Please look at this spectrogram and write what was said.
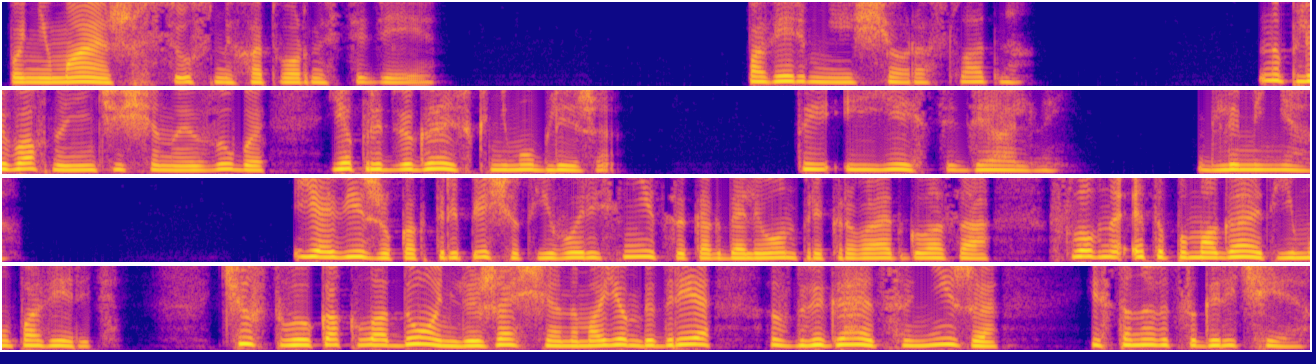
понимаешь всю смехотворность идеи. Поверь мне еще раз, ладно? Наплевав на нечищенные зубы, я придвигаюсь к нему ближе. Ты и есть идеальный. Для меня. Я вижу, как трепещут его ресницы, когда Леон прикрывает глаза, словно это помогает ему поверить. Чувствую, как ладонь, лежащая на моем бедре, сдвигается ниже и становится горячее.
